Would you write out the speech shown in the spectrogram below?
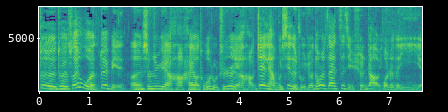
对对对，所以我对比，嗯，《生之欲》也好，还有《土拨鼠之日》也好，这两部戏的主角都是在自己寻找活着的意义。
